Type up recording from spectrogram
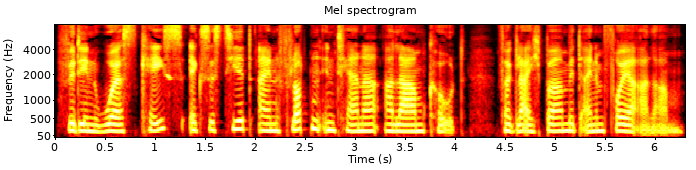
Für den Worst Case existiert ein flotteninterner Alarmcode, vergleichbar mit einem Feueralarm,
